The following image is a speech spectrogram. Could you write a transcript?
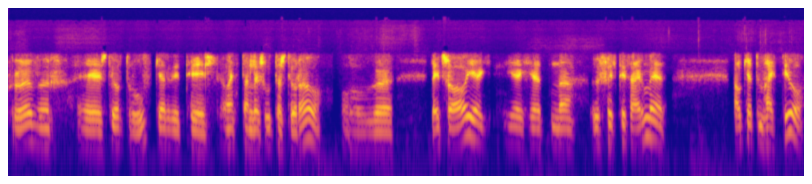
kröfur e, stjórnrúf gerði til væntanlegs útastjóra og, og e, leit svo á ég, ég hérna uppfyllti þær með ágættum hætti og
